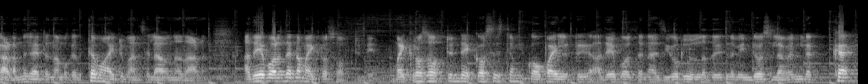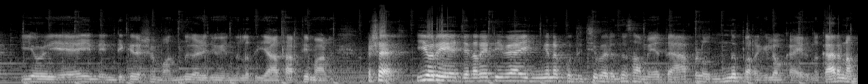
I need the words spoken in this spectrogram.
കടന്നുകയറ്റം നമുക്ക് വ്യക്തമായിട്ട് മനസ്സിലാവുന്നതാണ്. അതേപോലെ തന്നെ മൈക്രോസോഫ്റ്റിന്റെ മൈക്രോസോഫ്റ്റിന്റെ എക്കോസിസ്റ്റം കോപ്പൈലറ്റ് അതേപോലെ തന്നെ അസിയോറിലുള്ളത് വിൻഡോസ് ലെവനിലൊക്കെ ഈ ഒരു എ ഐന്റെ ഇന്റിഗ്രേഷൻ വന്നു കഴിഞ്ഞു എന്നുള്ളത് യാഥാർത്ഥ്യമാണ്. പക്ഷേ ഈ ഒരു ജനറേറ്റീവ് ആയി ഇങ്ങനെ കുതിച്ച് വരുന്ന സമയത്ത് ആപ്പിൾ ഒന്ന് പിറകിലൊക്കെ ആയിരുന്നു. കാരണം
